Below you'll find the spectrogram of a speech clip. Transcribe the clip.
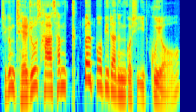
지금 제주 4.3 특별법이라는 것이 있고요.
